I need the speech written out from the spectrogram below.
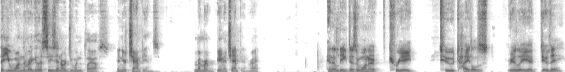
That you won the regular season or did you win the playoffs and you're champions? Remember being a champion, right? And the league doesn't want to create two titles, really, uh, do they?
